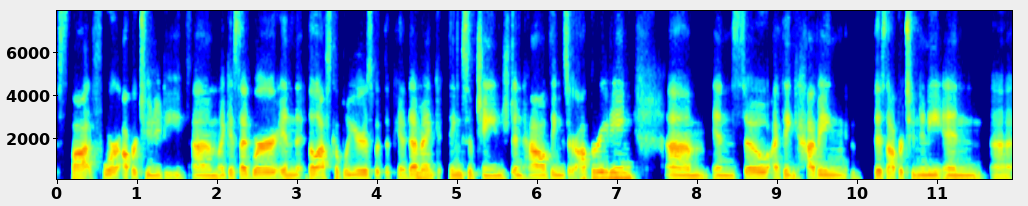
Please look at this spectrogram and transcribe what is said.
spot for opportunity. Um, like I said, we're in the last couple years with the pandemic, things have changed and how things are operating. Um, and so I think having this opportunity in uh,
